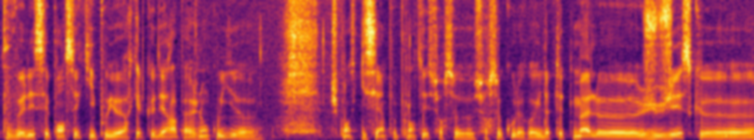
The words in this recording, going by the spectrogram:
pouvait laisser penser qu'il pouvait y avoir quelques dérapages. Donc oui, je pense qu'il s'est un peu planté sur ce, sur ce coup-là. Il a peut-être mal jugé ce que,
